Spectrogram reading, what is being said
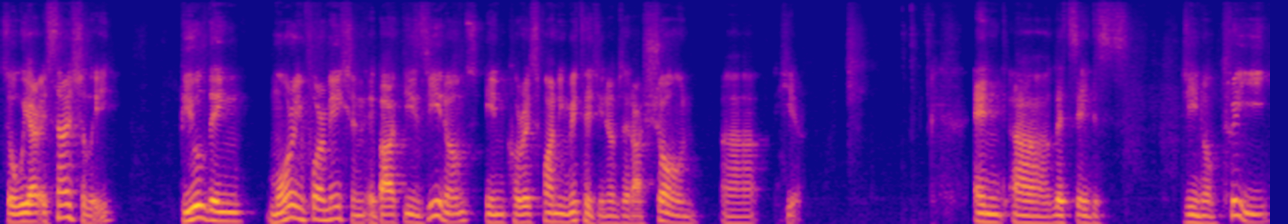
So we are essentially building more information about these genomes in corresponding metagenomes that are shown here. And uh, let's say this genome 3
